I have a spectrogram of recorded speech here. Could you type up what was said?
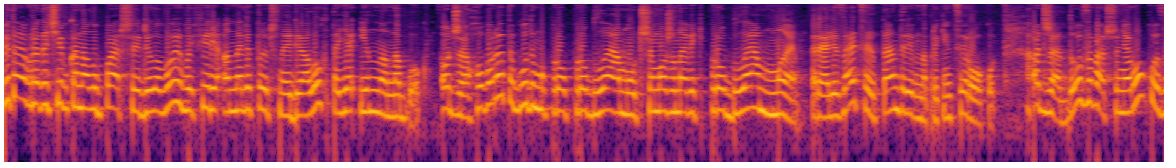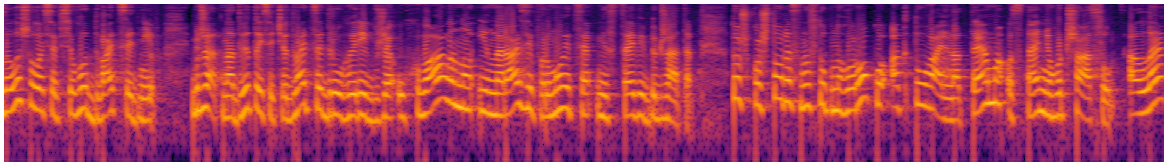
Вітаю глядачів каналу Перший діловий в ефірі аналітичний діалог. Та я Інна Набок. Отже, говорити будемо про проблему чи може навіть проблеми реалізації тендерів наприкінці року. Адже до завершення року залишилося всього 20 днів. Бюджет на 2022 рік вже ухвалено і наразі формуються місцеві бюджети. Тож кошторис наступного року актуальна тема останнього часу, але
